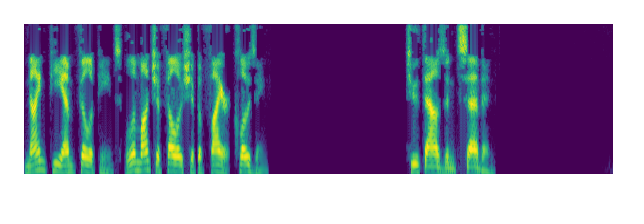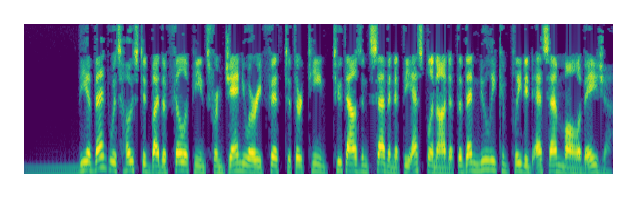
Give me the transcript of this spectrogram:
9 p.m. Philippines, La Mancha Fellowship of Fire closing 2007 The event was hosted by the Philippines from January 5 to 13, 2007 at the Esplanade at the then newly completed SM Mall of Asia.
